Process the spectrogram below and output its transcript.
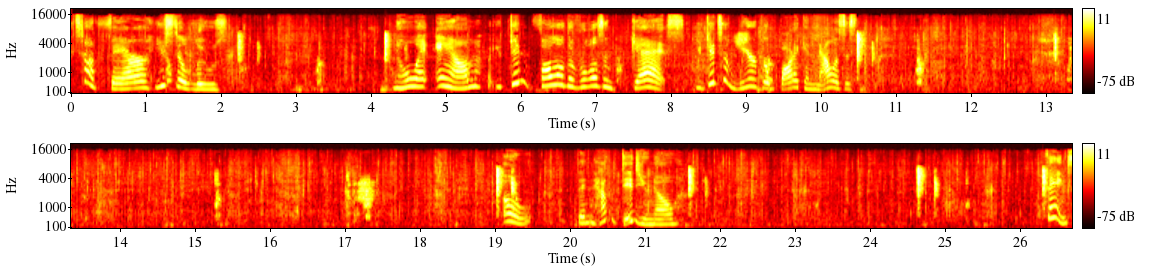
It's not fair. You still lose. No, I am, follow the rules and guess. You did some weird robotic analysis. Oh, then how did you know? Thanks.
